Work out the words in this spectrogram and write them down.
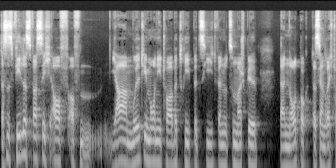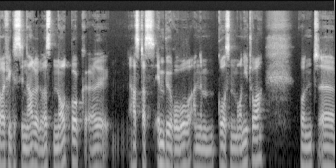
das ist vieles, was sich auf, auf ja, Multimonitor-Betrieb bezieht. Wenn du zum Beispiel dein Notebook, das ist ja ein recht häufiges Szenario, du hast ein Notebook, äh, hast das im Büro an einem großen Monitor und äh,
